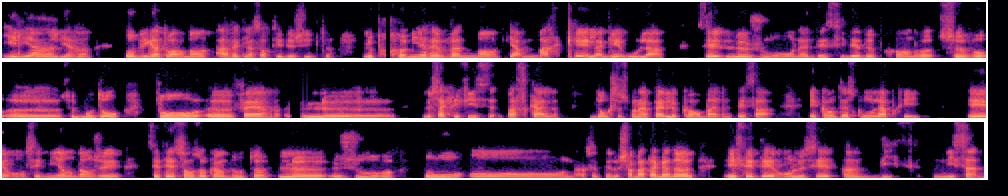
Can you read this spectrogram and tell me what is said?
il y a un lien obligatoirement avec la sortie d'Égypte. Le premier événement qui a marqué la Géoula, c'est le jour où on a décidé de prendre ce, euh, ce mouton pour euh, faire le, le, sacrifice pascal. Donc, c'est ce qu'on appelle le Corban Pessa. Et quand est-ce qu'on l'a pris? Et on s'est mis en danger C'était sans aucun doute le jour où on, c'était le Shabbat Agadol, et c'était, on le sait, un 10 Nissan.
